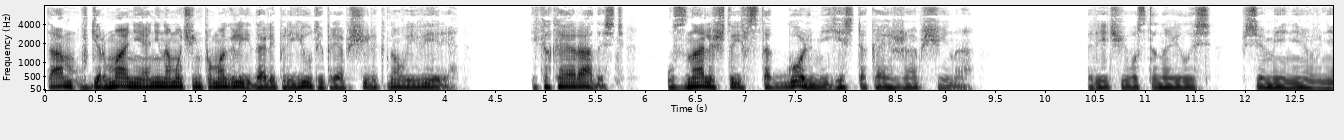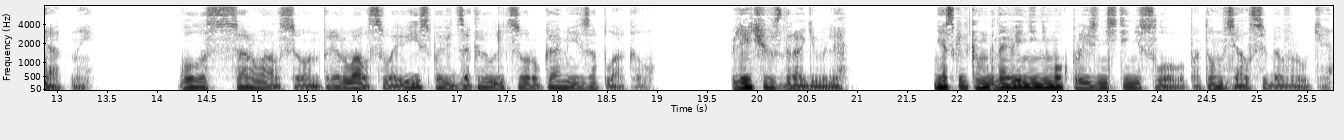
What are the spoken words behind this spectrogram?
там, в Германии, они нам очень помогли, дали приют и приобщили к новой вере. И какая радость! Узнали, что и в Стокгольме есть такая же община. Речь его становилась все менее внятной. Голос сорвался, он прервал свою исповедь, закрыл лицо руками и заплакал. Плечи вздрагивали. Несколько мгновений не мог произнести ни слова, потом взял себя в руки.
